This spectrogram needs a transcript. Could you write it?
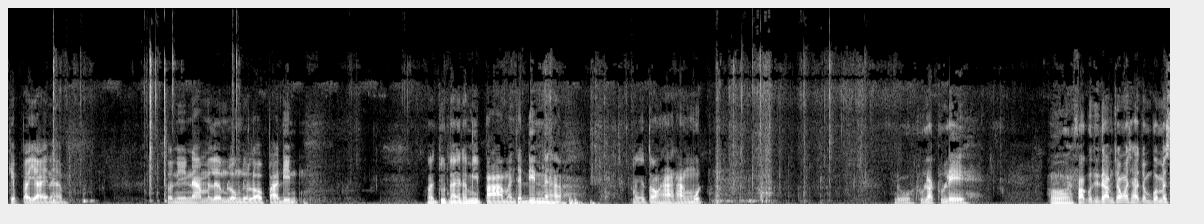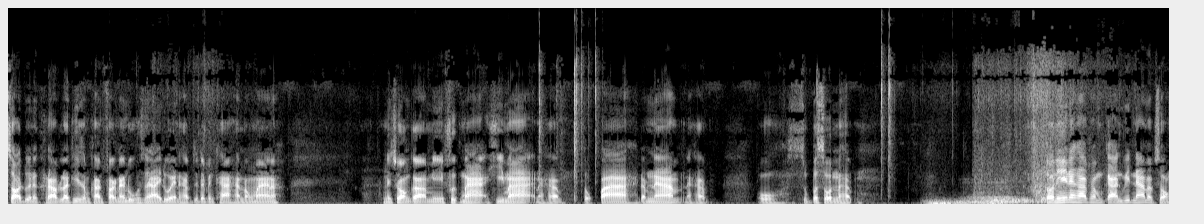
เก็บปลาใหญ่นะครับ ตอนนี้น้ำมันเริ่มลงเดี๋ยวรอปลาดิ้นว่าจุดไหนถ้ามีปลามันจะดิ้นนะครับ มันจะต้องหาทางมุด ดูทุลักทุเลโอ้ยฝากกดติดตามช่องว่าฉาจอมปวนแม่สอดด้วยนะครับ และที่สำคัญฝากนั่งดูโฆษณาด้วยนะครับ จะได้เป็นค่าอาหารน้องม้าเนอะในช่องก็มีฝึกม้าขี่ม้านะครับ ตกปลาดำน้ำนะครับ โอ้ซุปเปอร์ซนนะครับ ตอนนี้นะครับทำการวิทย์น้ำแบบสอง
